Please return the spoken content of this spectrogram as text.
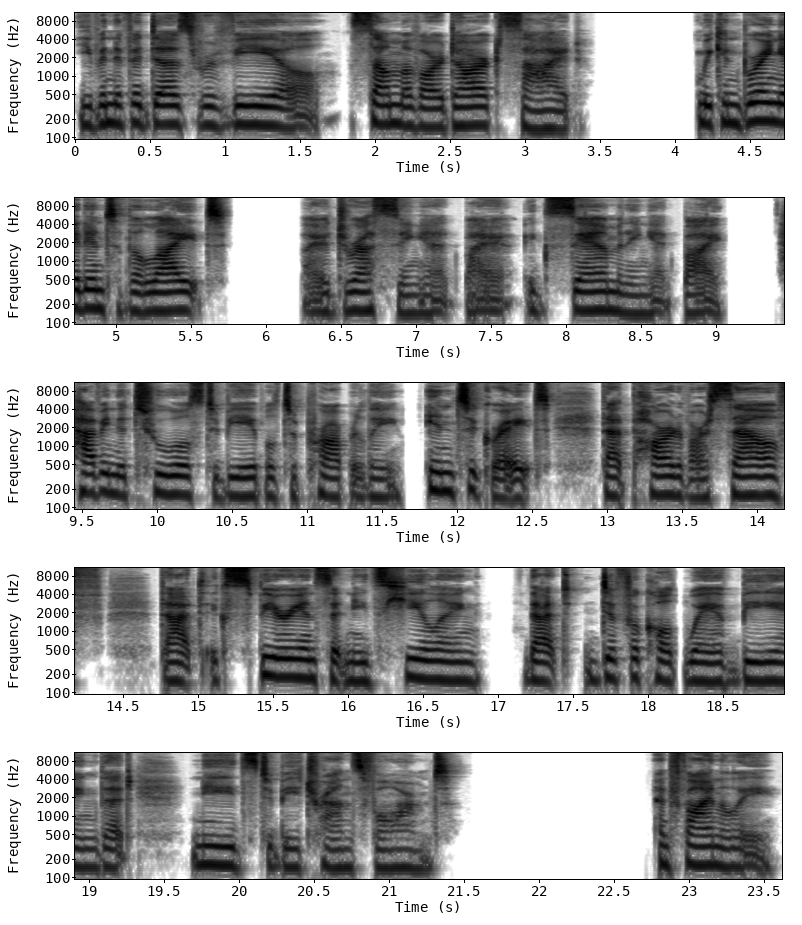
even if it does reveal some of our dark side, we can bring it into the light by addressing it, by examining it, by having the tools to be able to properly integrate that part of ourself, that experience that needs healing, that difficult way of being that needs to be transformed. And finally,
